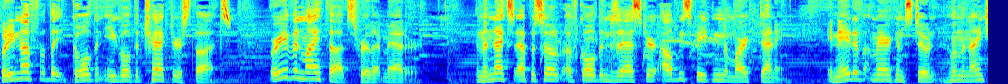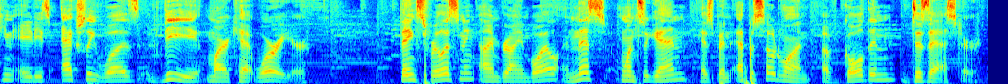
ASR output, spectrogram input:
But enough of the Golden Eagle detractors' thoughts, or even my thoughts for that matter. In the next episode of Golden Disaster, I'll be speaking to Mark Denning, a Native American student who in the 1980s actually was the Marquette Warrior. Thanks for listening. I'm Brian Boyle, and this, once again, has been episode one of Golden Disaster.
